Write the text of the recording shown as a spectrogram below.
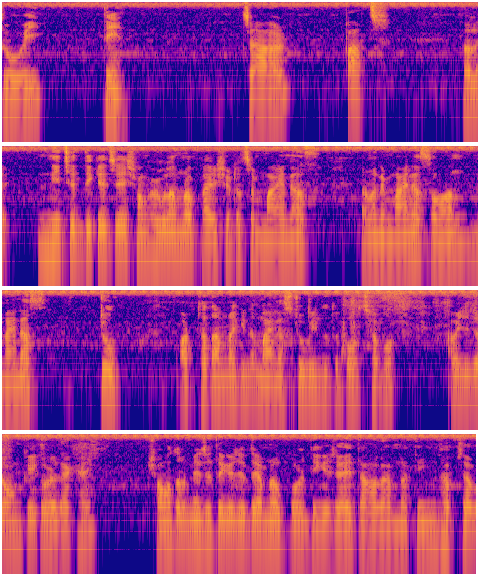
দুই, তিন, চার, পাঁচ। তাহলে নিচের দিকে যে সংখ্যাগুলো আমরা পাই সেটা হচ্ছে মাইনাস, তার মানে মাইনাস ওয়ান, মাইনাস টু। অর্থাৎ আমরা কিন্তু মাইনাস টু বিন্দুতে পৌঁছাবো। আমি যদি অঙ্কেই করে দেখাই, সমতল মেঝে থেকে যদি আমরা উপরের দিকে যাই, তাহলে আমরা তিন ধাপ যাব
